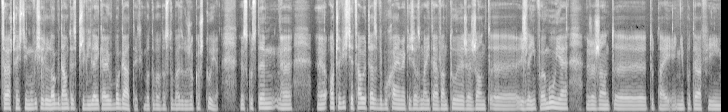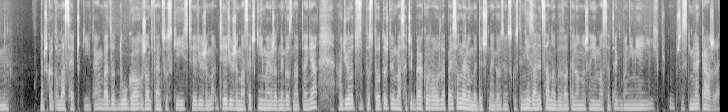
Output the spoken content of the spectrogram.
Coraz częściej mówi się, że lockdown to jest przywilej krajów bogatych, bo to po prostu bardzo dużo kosztuje. W związku z tym e, oczywiście cały czas wybuchają jakieś rozmaite awantury, że rząd źle informuje, że rząd tutaj nie potrafi na przykład o maseczki. Tak? Bardzo długo rząd francuski stwierdził, że, twierdził, że maseczki nie mają żadnego znaczenia. Chodziło po prostu o to, że tych maseczek brakowało dla personelu medycznego, w związku z tym nie zalecano obywatelom noszenie maseczek, bo nie mieli ich wszystkim lekarze.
